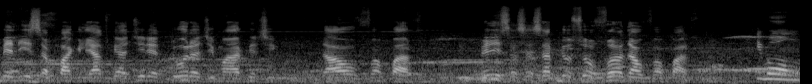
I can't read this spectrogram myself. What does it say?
Melissa Pagliato, que é a diretora de marketing da Alfa Parf. Melissa, você sabe que eu sou fã da Alfa Parf. Que bom.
